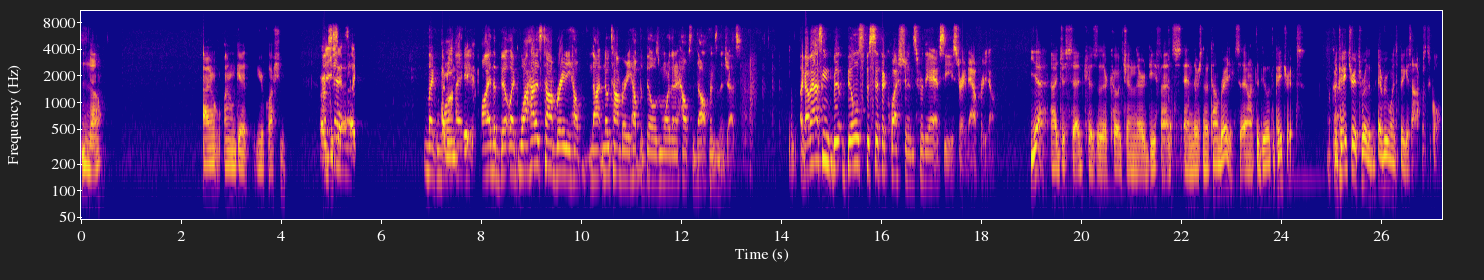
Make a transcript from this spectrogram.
No, I don't. I don't get your question. Or you saying- said like Like why? I mean, it- why the Bill? Like why? How does Tom Brady help? Not no Tom Brady help the Bills more than it helps the Dolphins and the Jets. Like I'm asking Bill specific questions for the AFC East right now for you. Yeah, I just said because of their coach and their defense, and there's no Tom Brady, so they don't have to deal with the Patriots. Okay. The Patriots were the, everyone's biggest obstacle.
